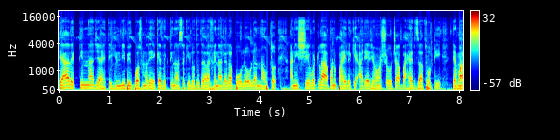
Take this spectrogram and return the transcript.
त्या व्यक्तींना जे आहे ते हिंदी बिग बॉसमध्ये एका व्यक्तीनं असं केलं होतं त्याला फिनालेला बोलवलं नव्हतं. आणि शेवटला आपण पाहिलं की आर्या जेव्हा शोच्या बाहेर जात होती तेव्हा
